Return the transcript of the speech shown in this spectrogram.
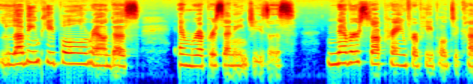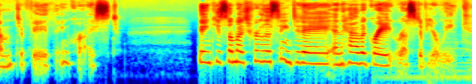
loving people around us and representing Jesus. Never stop praying for people to come to faith in Christ. Thank you so much for listening today and have a great rest of your week.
